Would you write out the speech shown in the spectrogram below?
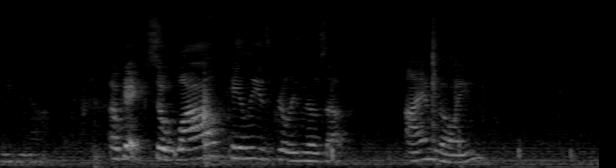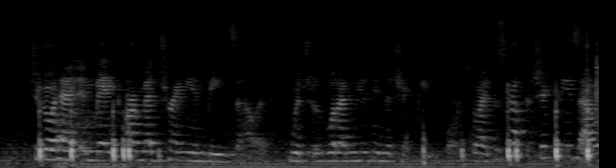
we do not. Okay, so while Haley is grilling those up, I am going to go ahead and make our Mediterranean bean salad, which is what I'm using the chickpeas for. So I just got the chickpeas out,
